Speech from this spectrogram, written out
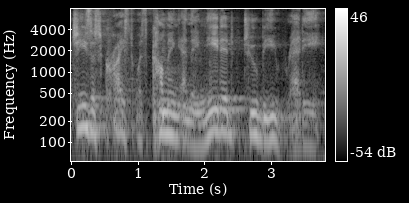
Jesus Christ, was coming and they needed to be ready.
